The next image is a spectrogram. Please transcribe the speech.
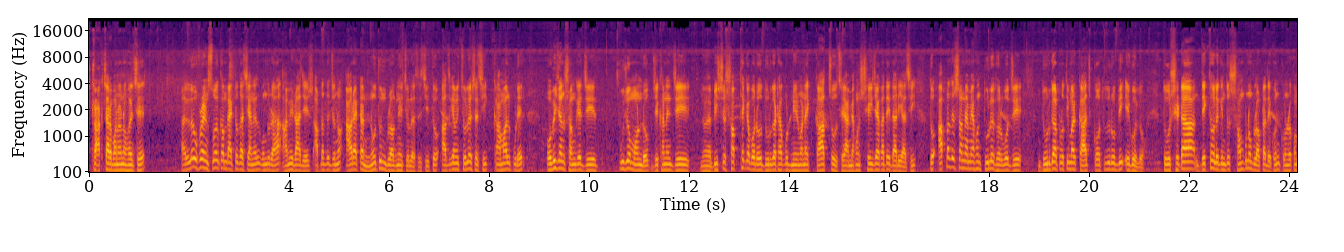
স্ট্রাকচার বানানো হয়েছে। Hello friends welcome back to the channel বন্ধুরা, আমি রাজেশ। আপনাদের জন্য আরও একটা নতুন ব্লগ নিয়ে চলে এসেছি। তো আজকে আমি চলে এসেছি কামালপুরের অভিযান সঙ্গে যে পুজো মণ্ডপ, যেখানে যে বিশ্বের সব থেকে বড় দুর্গা ঠাকুর নির্মাণের কাজ চলছে, আমি এখন সেই জায়গাতেই দাঁড়িয়ে আছি। তো আপনাদের সামনে আমি এখন তুলে ধরবো যে দুর্গা প্রতিমার কাজ কত দূর অবধি এগোলো। তো সেটা দেখতে হলে কিন্তু সম্পূর্ণ ব্লগটা দেখুন, কোনো রকম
